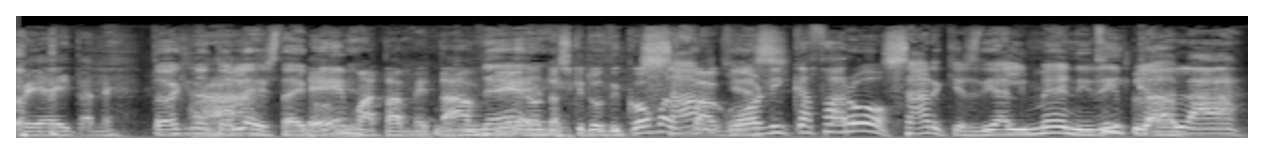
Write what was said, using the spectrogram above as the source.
ωραία ήταν. Το έχεις να το λέει στα εγγόνια. Αίματα μετά Ναι. βγαίνοντας και το δικό μας Σάρκες. βαγόνι καθαρό. Σάρκες, διαλυμένοι Τι δίπλα. καλά.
